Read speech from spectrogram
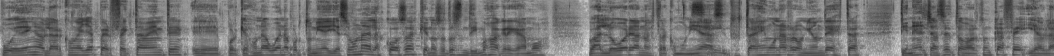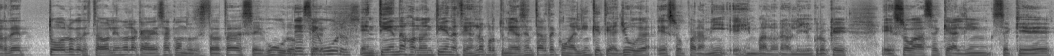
pueden hablar con ella perfectamente eh, porque es una buena oportunidad y eso es una de las cosas que nosotros sentimos agregamos valor a nuestra comunidad. Sí. Si tú estás en una reunión de esta, tienes el chance de tomarte un café y hablar de todo lo que te está doliendo la cabeza cuando se trata de seguros. De seguros. Entiendas o no entiendas, tienes la oportunidad de sentarte con alguien que te ayuda. Eso para mí es invalorable. Yo creo que eso hace que alguien se quede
